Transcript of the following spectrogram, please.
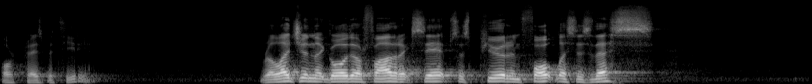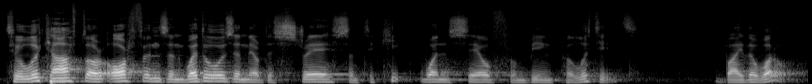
or Presbyterian? Religion that God our Father accepts as pure and faultless as this to look after orphans and widows in their distress and to keep oneself from being polluted by the world.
